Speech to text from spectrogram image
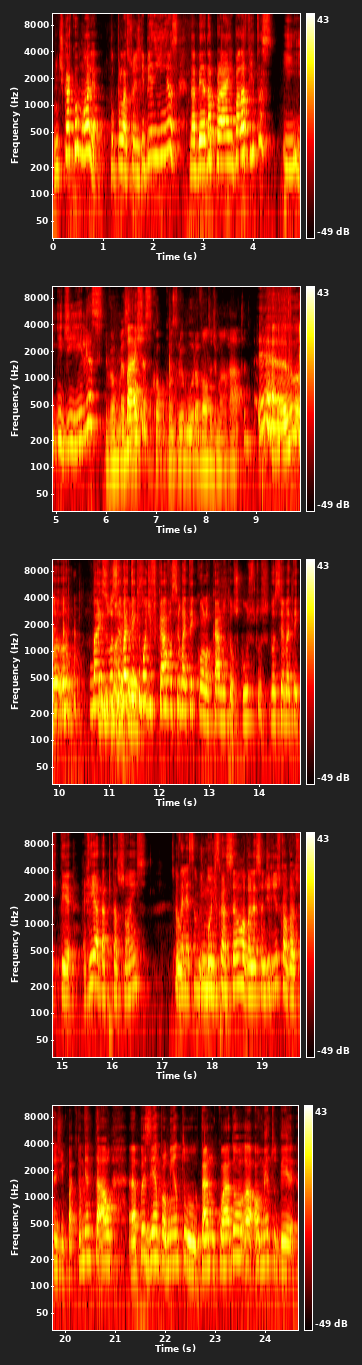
Mitigar como? Olha, populações ribeirinhas, na beira da praia, em palafitas, e, e, de ilhas e vamos começar baixas. A construir o um muro à volta de Manhattan. É, mas você vai ter que modificar, você vai ter que colocar nos teus custos, você vai ter que ter readaptações. Avaliação de modificação, risco. avaliação de risco, avaliações de impacto ambiental. Uh, por exemplo, aumento, está no quadro, uh, aumento de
